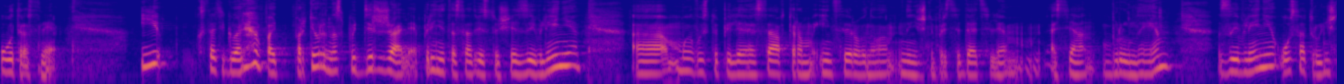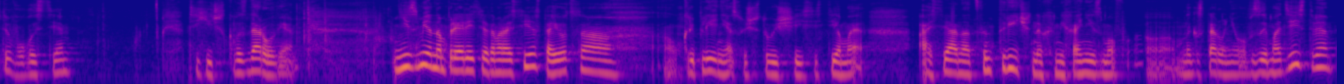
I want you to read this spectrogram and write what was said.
отрасли. И кстати говоря, партнеры нас поддержали. Принято соответствующее заявление. А, мы выступили с автором инициированного нынешним председателем АСИАН Брунеем заявление о сотрудничестве в области психического здоровья. Неизменным приоритетом России остается укрепление существующей системы осяноцентричных механизмов э, многостороннего взаимодействия.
